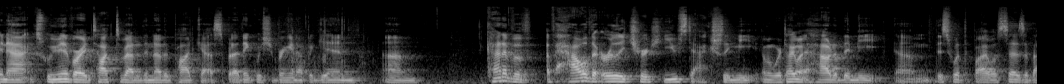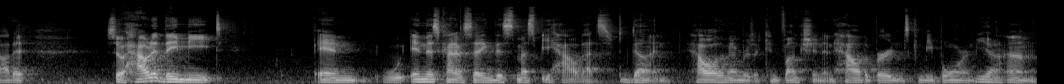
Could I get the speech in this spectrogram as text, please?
in Acts. We may have already talked about it in another podcast, but I think we should bring it up again. Um, kind of, of of how the early church used to actually meet. I mean, we're talking about how did they meet. Um, this is what the Bible says about it. So how did they meet? And in this kind of setting, this must be how that's done. How all the members can function and how the burdens can be borne. Yeah. Um,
